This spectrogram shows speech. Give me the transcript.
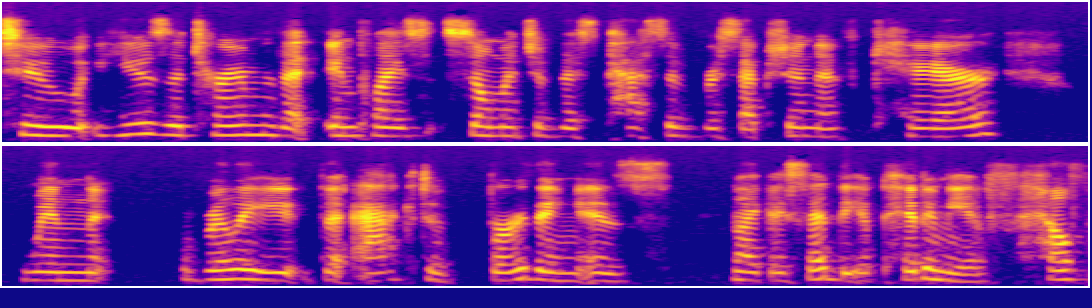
to use a term that implies so much of this passive reception of care when really the act of birthing is like i said the epitome of health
